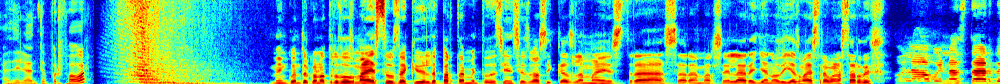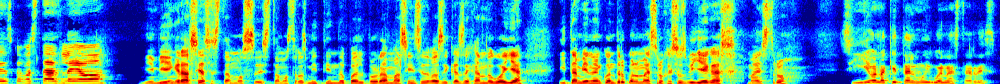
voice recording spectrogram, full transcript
Adelante, por favor. Me encuentro con otros dos maestros de aquí del Departamento de Ciencias Básicas, la maestra Sara Marcela Arellano Díaz. Maestra, buenas tardes. Hola, buenas tardes. ¿Cómo estás, Leo? Bien, bien, gracias. Estamos, estamos transmitiendo para el programa Ciencias Básicas Dejando Huella. Y también me encuentro con el maestro Jesús Villegas. Maestro, Sí, hola, ¿qué tal? Muy buenas tardes.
